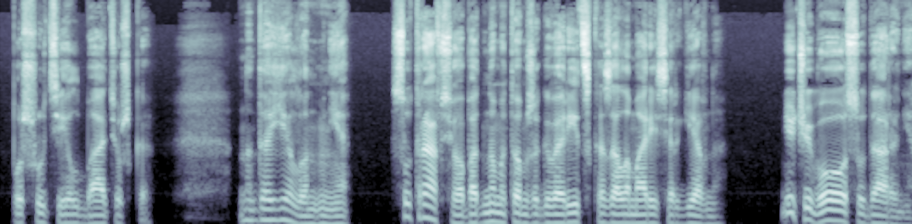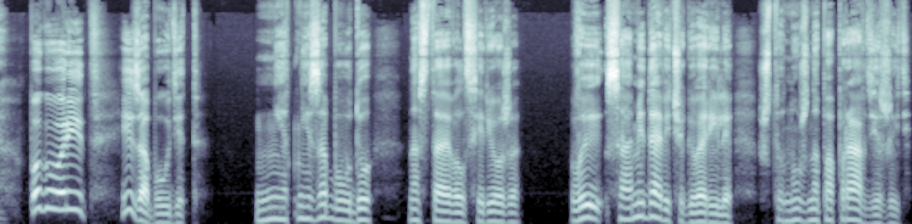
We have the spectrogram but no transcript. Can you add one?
— пошутил батюшка. «Надоел он мне», с утра все об одном и том же говорит, сказала Марья Сергеевна. Ничего, сударыня, поговорит и забудет. Нет, не забуду, настаивал Сережа. Вы сами давеча говорили, что нужно по правде жить.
